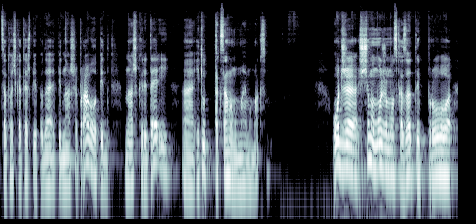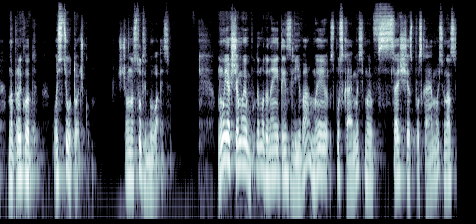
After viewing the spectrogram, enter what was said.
ця точка теж підпадає під наше правило, під наш критерій. Е, і тут так само ми маємо максимум. Отже, що ми можемо сказати про, наприклад, ось цю точку? Що у нас тут відбувається? Ну, якщо ми будемо до неї йти зліва, ми спускаємось, ми все ще спускаємось. У нас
